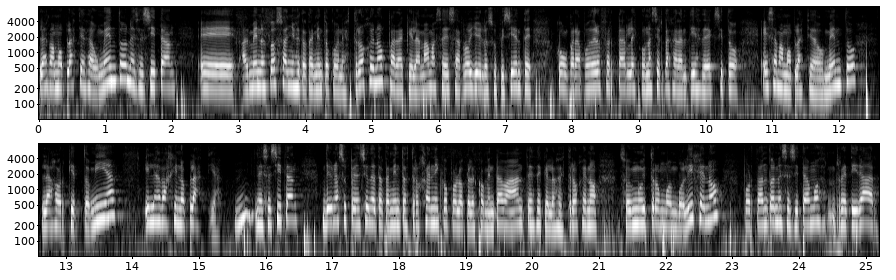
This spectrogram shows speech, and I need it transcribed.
Las mamoplastias de aumento necesitan eh, al menos dos años de tratamiento con estrógenos para que la mama se desarrolle lo suficiente como para poder ofertarles con unas ciertas garantías de éxito esa mamoplastia de aumento, las orquiectomías y las vaginoplastias. Necesitan de una suspensión del tratamiento estrogénico, por lo que les comentaba antes de que los estrógenos son muy tromboembolígenos, por tanto necesitamos retirar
